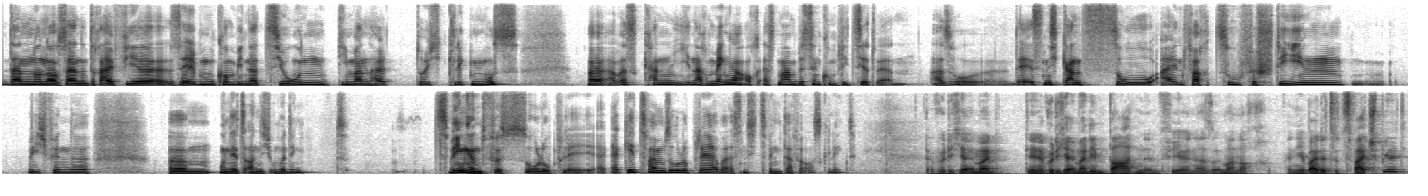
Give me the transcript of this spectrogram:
dann nur noch seine drei, vier selben Kombinationen, die man halt durchklicken muss. Äh, aber es kann je nach Menge auch erstmal ein bisschen kompliziert werden. Also der ist nicht ganz so einfach zu verstehen, wie ich finde. Ähm, und jetzt auch nicht unbedingt zwingend fürs Solo-Play. Er geht zwar im Solo-Play, aber ist nicht zwingend dafür ausgelegt. Da würde ich ja immer, den würde ich ja immer den Baden empfehlen. Also immer noch, wenn ihr beide zu zweit spielt,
